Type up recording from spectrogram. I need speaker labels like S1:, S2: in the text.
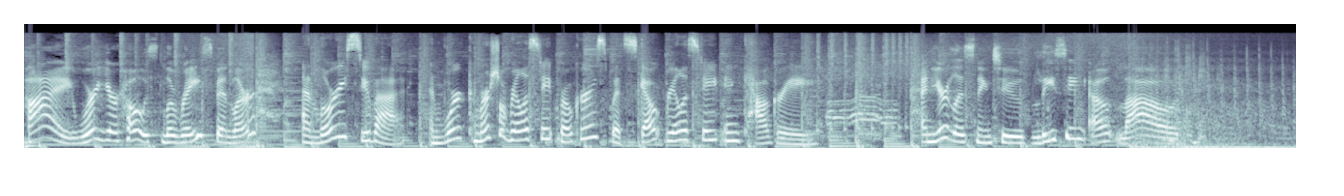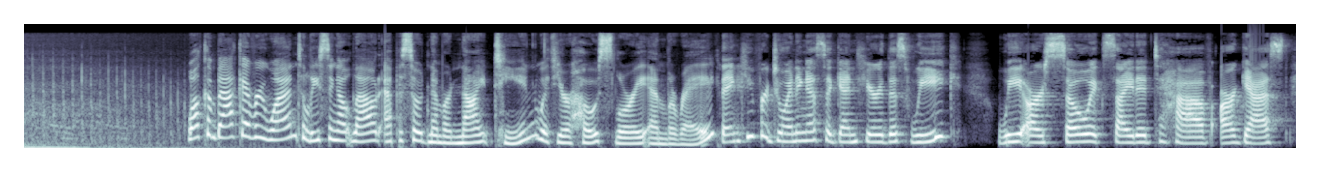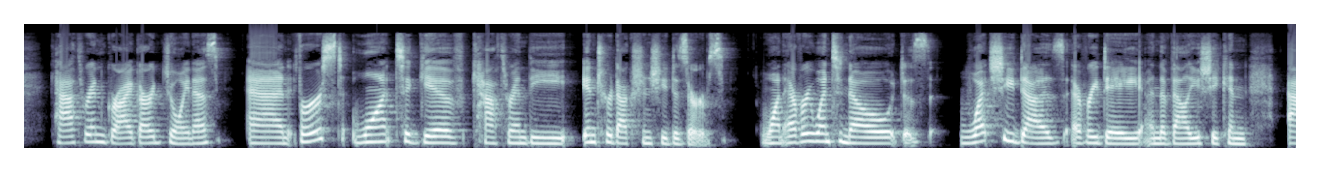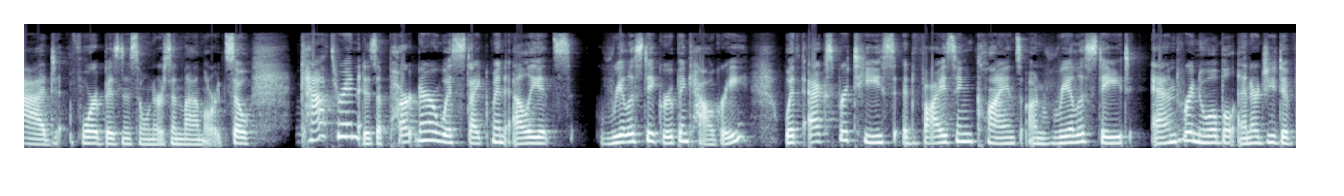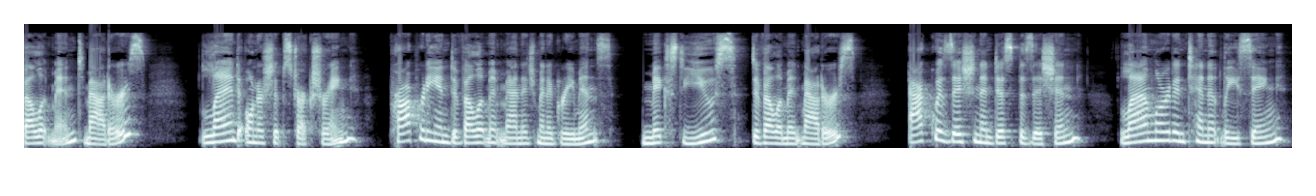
S1: Hi, we're your hosts, Lorraine Spindler
S2: and Lori Suba, and we're commercial real estate brokers with Scout Real Estate in Calgary.
S1: And you're listening to Leasing Out Loud.
S2: Welcome back, everyone, to Leasing Out Loud, episode number 19, with your hosts, Lori and Lorraine.
S1: Thank you for joining us again here this week. We are so excited to have our guest, Catherine Greigard, join us. And first, want to give Catherine the introduction she deserves. Want everyone to know just what she does every day and the value she can add for business owners and landlords. So, Catherine is a partner with Stikeman Elliott's real estate group in Calgary with expertise advising clients on real estate and renewable energy development matters, land ownership structuring, property and development management agreements, mixed use development matters, acquisition and disposition, landlord and tenant leasing,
